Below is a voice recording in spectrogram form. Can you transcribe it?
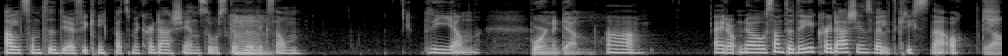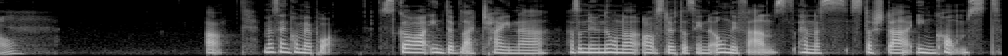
allt som tidigare förknippats med Kardashians och ska bli Mm. liksom ren. Born again. Ja, I don't know. Samtidigt är ju Kardashians väldigt kristna och Ja. ja. Men sen kom jag på, ska inte Black China, alltså nu när hon har avslutat sin Onlyfans, hennes största inkomst,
